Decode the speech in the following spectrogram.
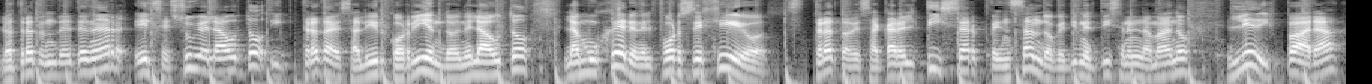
lo tratan de detener, él se sube al auto y trata de salir corriendo en el auto. La mujer en el forcejeo trata de sacar el teaser, pensando que tiene el teaser en la mano, le dispara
